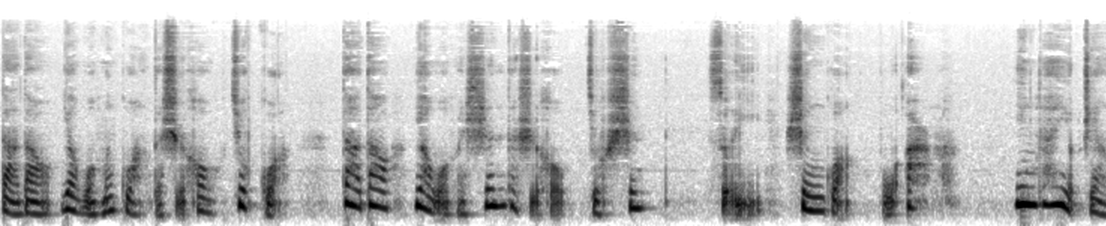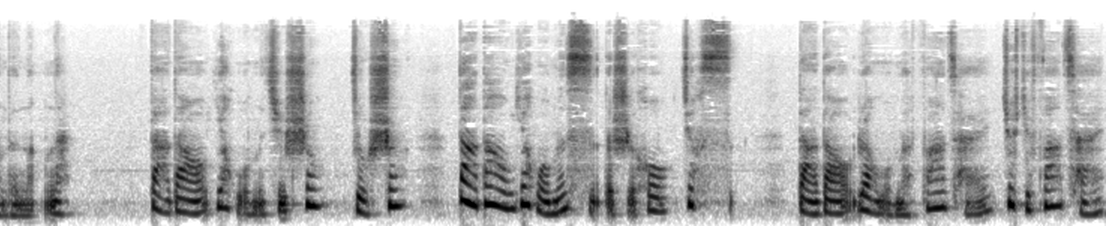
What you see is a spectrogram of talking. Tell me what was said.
大道要我们广的时候就广，大道要我们深的时候就深，所以深广不二嘛，应该有这样的能耐。大道要我们去生就生，大道要我们死的时候就死，大道让我们发财就去发财，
